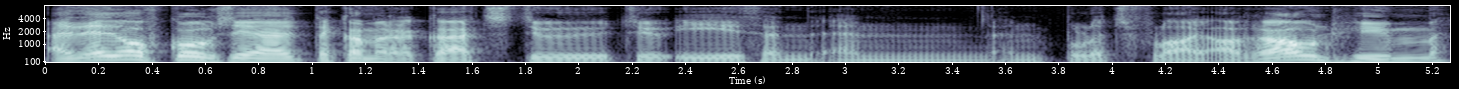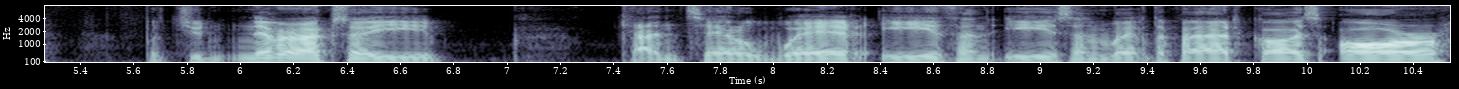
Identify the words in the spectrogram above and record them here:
And then, of course, yeah, the camera cuts to, to Ethan and, and bullets fly around him but you never actually can tell where Ethan is and where the bad guys are.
